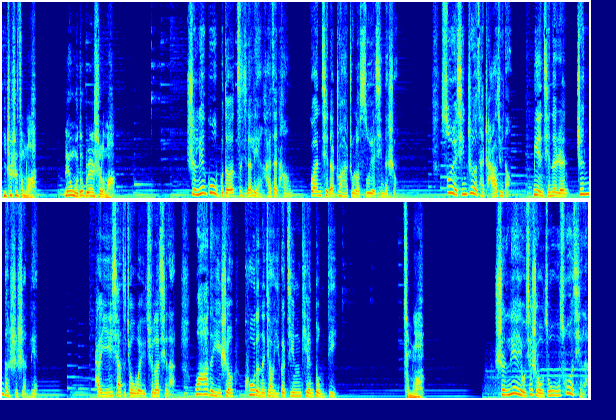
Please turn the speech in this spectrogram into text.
你这是怎么了？连我都不认识了吗？”沈炼顾不得自己的脸还在疼。关切地抓住了苏月心的手，苏月心这才察觉到，面前的人真的是沈炼。他一下子就委屈了起来，哇的一声哭的那叫一个惊天动地。怎么了？沈炼有些手足无措起来。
